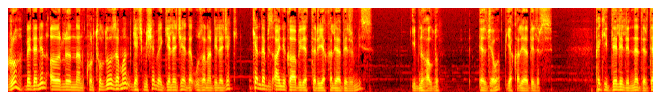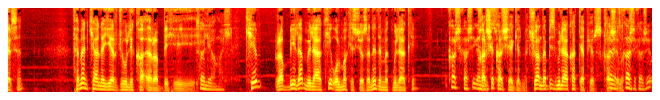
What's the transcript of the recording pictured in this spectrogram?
Ruh bedenin ağırlığından kurtulduğu zaman geçmişe ve geleceğe de uzanabilecek. Kendi biz aynı kabiliyetleri yakalayabilir miyiz? İbn Haldun el cevap yakalayabiliriz. Peki delili nedir dersen? Femen kâne yercu likâe rabbihi. Felyamel. Kim Rabbi ile mülaki olmak istiyorsa ne demek mülaki? Karşı karşıya gelmek Karşı istiyoruz. karşıya gelmek. Şu anda biz mülakat yapıyoruz karşılık. Evet karşı karşıya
